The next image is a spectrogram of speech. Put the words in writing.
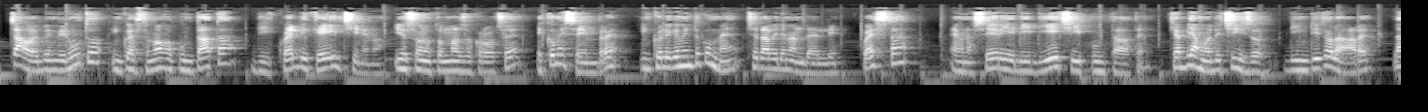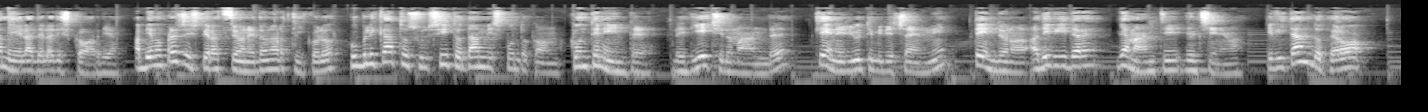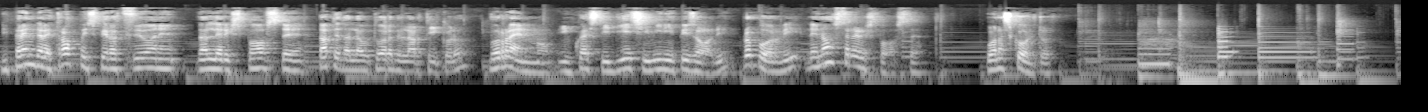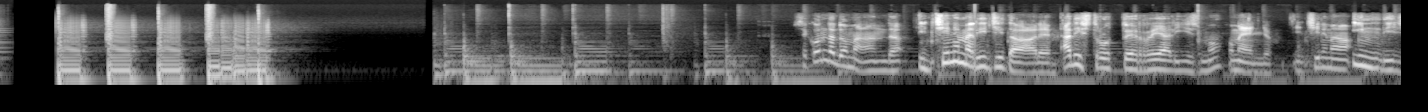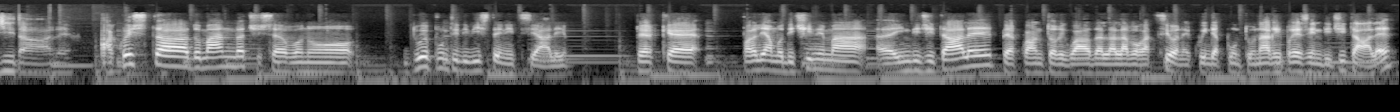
Ciao e benvenuto in questa nuova puntata di Quelli che è il cinema. Io sono Tommaso Croce e come sempre in collegamento con me c'è Davide Mandelli. Questa è una serie di 10 puntate che abbiamo deciso di intitolare La mela della discordia. Abbiamo preso ispirazione da un articolo pubblicato sul sito dummies.com contenente le 10 domande che negli ultimi decenni tendono a dividere gli amanti del cinema. Evitando però di prendere troppa ispirazione dalle risposte date dall'autore dell'articolo, vorremmo in questi 10 mini episodi proporvi le nostre risposte. Buon ascolto! Seconda domanda. Il cinema digitale ha distrutto il realismo? O meglio, il cinema in digitale? A questa domanda ci servono due punti di vista iniziali, perché parliamo di cinema eh, in digitale per quanto riguarda la lavorazione, quindi appunto una ripresa in digitale,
